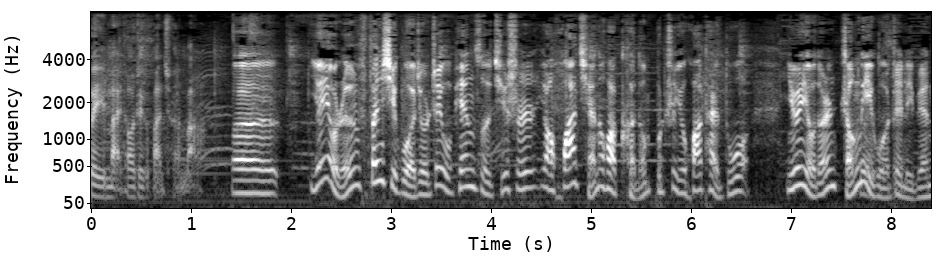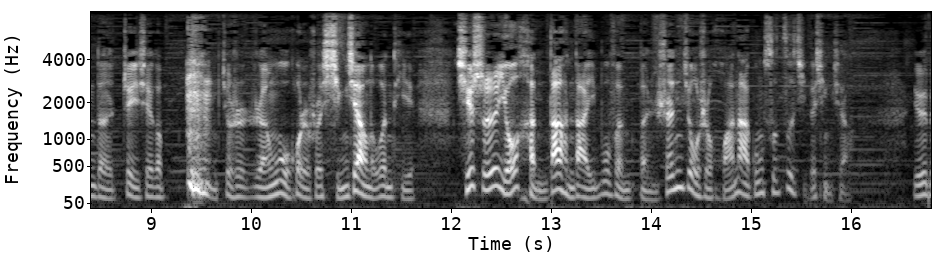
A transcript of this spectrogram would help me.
被买到这个版权吧。呃，也有人分析过，就是这部片子其实要花钱的话，可能不至于花太多，因为有的人整理过这里边的这些个 就是人物或者说形象的问题，其实有很大很大一部分本身就是华纳公司自己的形象，因为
